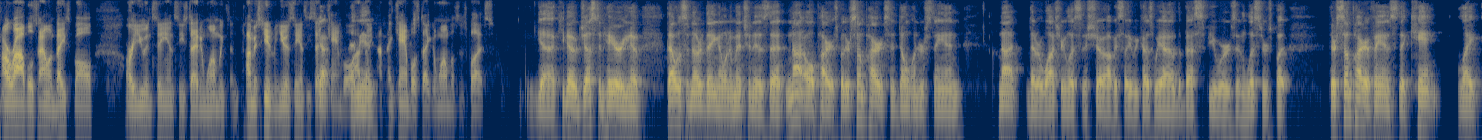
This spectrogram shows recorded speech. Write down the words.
our rivals now in baseball are UNC, and NC State, and Wilmington. I mean, excuse me, UNC, and NC State, Yeah, and Campbell. I I, mean- think I think Campbell's taking Wilmington's place. Yeah, you know, Justin Haire, you know, that was another thing I want to mention is that not all pirates, but there's some pirates that don't understand, not that are watching and listening to the show, obviously, because we have the best viewers and listeners, but there's some pirate fans that can't like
